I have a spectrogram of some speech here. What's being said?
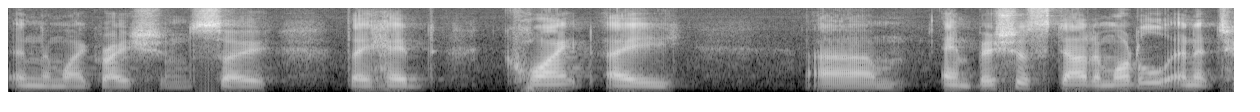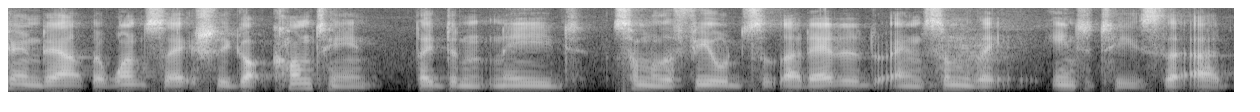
in the migration. So they had quite a um, ambitious data model, and it turned out that once they actually got content, they didn't need some of the fields that they'd added and some of the entities that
